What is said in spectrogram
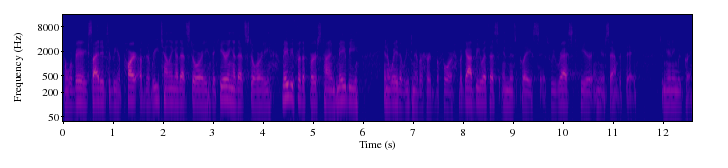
And we're very excited to be a part of the retelling of that story, the hearing of that story, maybe for the first time, maybe in a way that we've never heard before. But God, be with us in this place as we rest here in your Sabbath day. It's in your name we pray.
